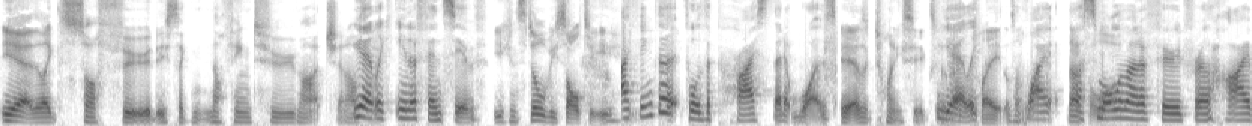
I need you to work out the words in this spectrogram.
yeah, like soft food. It's like nothing too much, and Yeah, like, like inoffensive. you can still be salty. I think that for the price that it was, yeah, it was like twenty six Yeah, like, plate or something. quite That's a a small lot. amount of food for a high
